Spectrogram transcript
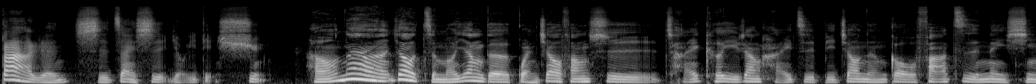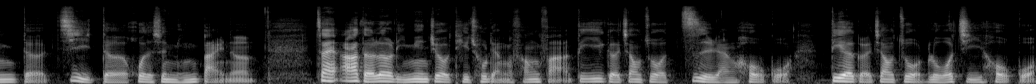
大人实在是有一点逊。好，那要怎么样的管教方式才可以让孩子比较能够发自内心的记得或者是明白呢？在阿德勒里面就有提出两个方法，第一个叫做自然后果，第二个叫做逻辑后果。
